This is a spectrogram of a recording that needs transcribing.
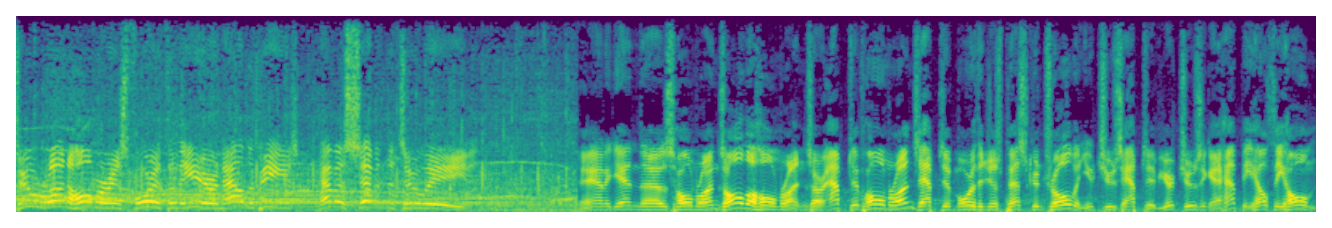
two run homer, his fourth of the year. Now the Bees have a 7 to 2 lead. And again, those home runs, all the home runs are Aptive home runs. Aptive more than just pest control. When you choose Aptive, you're choosing a happy, healthy home.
